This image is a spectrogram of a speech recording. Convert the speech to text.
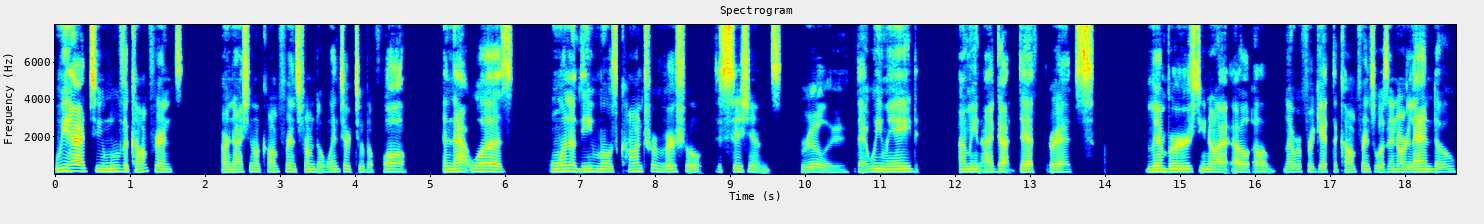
we had to move the conference, our national conference from the winter to the fall. And that was one of the most controversial decisions Really? that we made. I mean, I got death threats. Members, you know, I, I'll, I'll never forget the conference was in Orlando,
